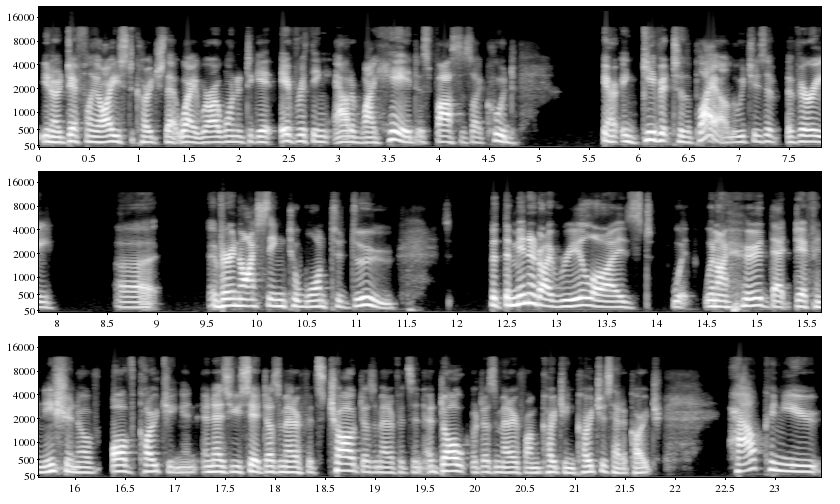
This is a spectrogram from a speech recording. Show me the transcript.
you know definitely i used to coach that way where i wanted to get everything out of my head as fast as i could you know and give it to the player which is a, a very uh, a very nice thing to want to do. But the minute I realized when I heard that definition of of coaching, and, and as you said, doesn't matter if it's child, doesn't matter if it's an adult, or doesn't matter if I'm coaching coaches how to coach. How can you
